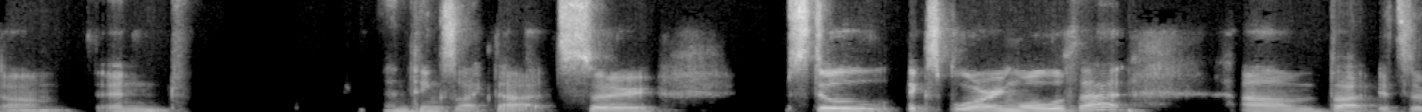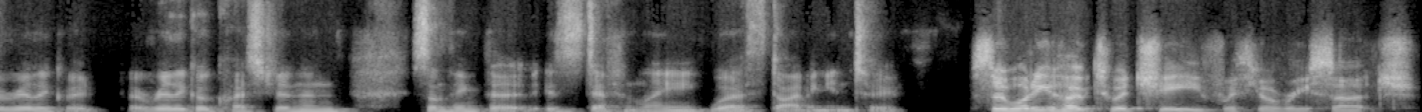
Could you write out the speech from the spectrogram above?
um, and and things like that. So, still exploring all of that, um, but it's a really good a really good question and something that is definitely worth diving into. So, what do you hope to achieve with your research?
